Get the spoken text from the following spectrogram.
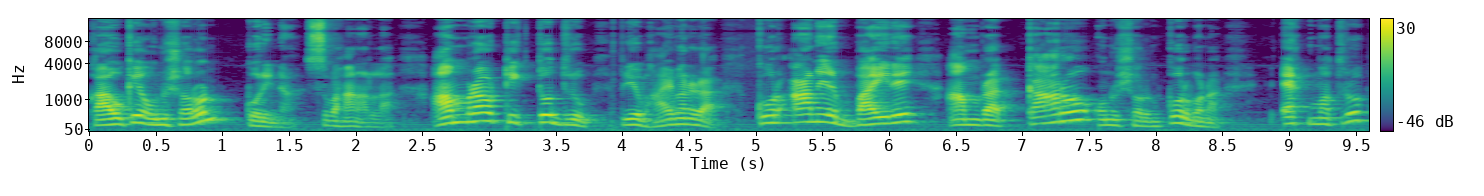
কাউকে অনুসরণ করি না। সুবাহান আল্লাহ আমরাও ঠিক তদ্রুপ। প্রিয় ভাই বোনেরা কোরআনের বাইরে আমরা কারও অনুসরণ করব না। একমাত্র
